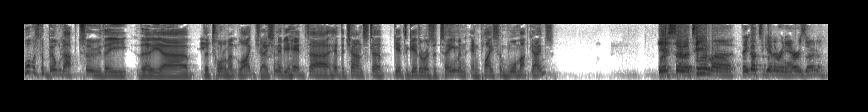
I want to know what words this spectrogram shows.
What was the build up to the the uh, the tournament like, Jason? Have you had uh, had the chance to get together as a team and, and play some warm up games? Yeah, so the team uh, they got together in Arizona.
